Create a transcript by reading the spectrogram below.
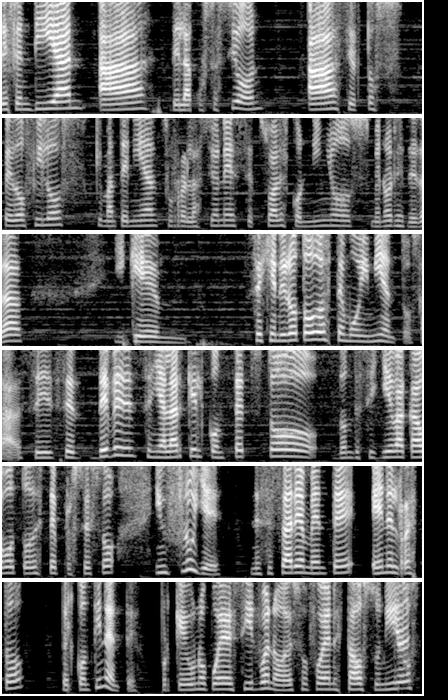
defendían a, de la acusación a ciertos pedófilos que mantenían sus relaciones sexuales con niños menores de edad y que mm, se generó todo este movimiento. O sea, se, debe señalar que el contexto donde se lleva a cabo todo este proceso influye necesariamente en el resto del continente porque uno puede decir, bueno, eso fue en Estados Unidos,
